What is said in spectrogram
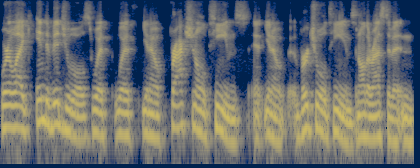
we're like individuals with with you know fractional teams you know virtual teams and all the rest of it and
